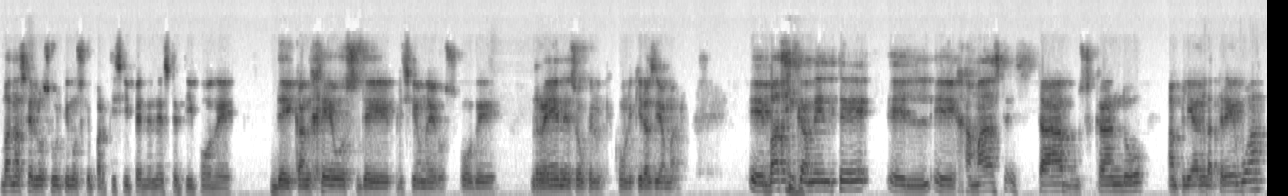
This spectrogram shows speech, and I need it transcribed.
van a ser los últimos que participen en este tipo de, de canjeos de prisioneros o de rehenes o como le quieras llamar. básicamente el eh, está buscando ampliar la tregua,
